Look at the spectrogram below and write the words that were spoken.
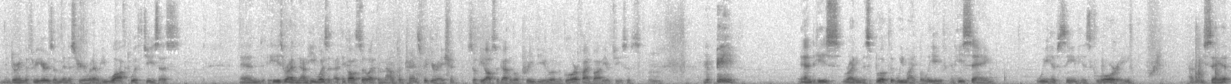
I mean, during the three years of ministry or whatever, he walked with Jesus. And he's writing down, he was, I think, also at the Mount of Transfiguration. So he also got a little preview of the glorified body of Jesus. Mm-hmm. and he's writing this book that we might believe. And he's saying, We have seen his glory. How do we say it?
